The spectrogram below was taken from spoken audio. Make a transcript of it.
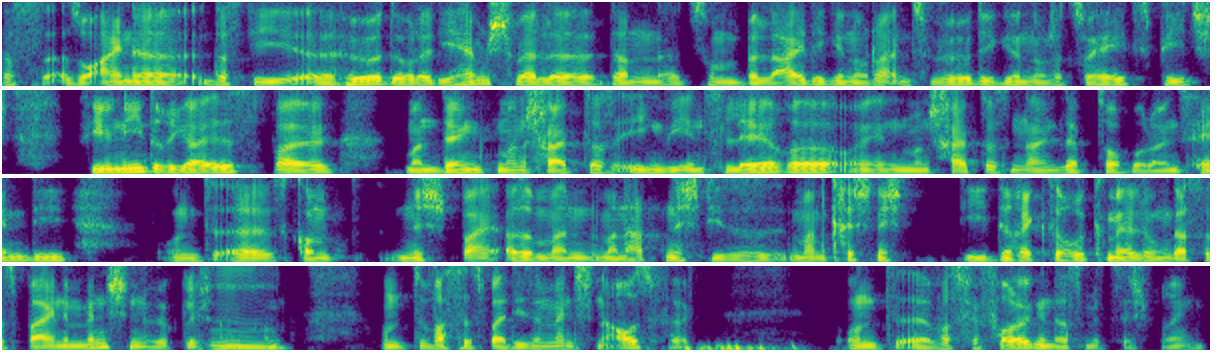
dass also eine, dass die äh, Hürde oder die Hemmschwelle dann äh, zum Beleidigen oder Entwürdigen oder zu Hate Speech viel niedriger ist, weil man denkt, man schreibt das irgendwie ins Leere, man schreibt das in einen Laptop oder ins Handy und äh, es kommt nicht bei, also man, man hat nicht diese, man kriegt nicht die direkte Rückmeldung, dass es bei einem Menschen wirklich mhm. ankommt und was es bei diesem Menschen auswirkt und äh, was für Folgen das mit sich bringt.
